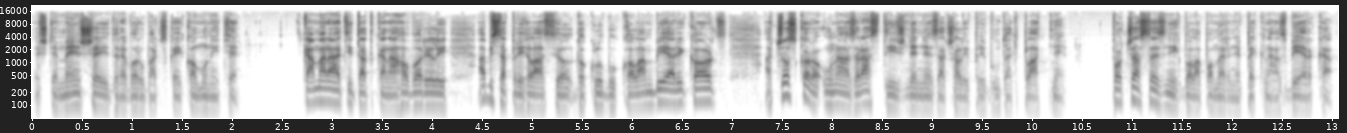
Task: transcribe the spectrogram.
ešte menšej drevorubačskej komunite. Kamaráti tatka nahovorili, aby sa prihlásil do klubu Columbia Records a čoskoro u nás raz týždenne začali pribúdať platne. Počase z nich bola pomerne pekná zbierka.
